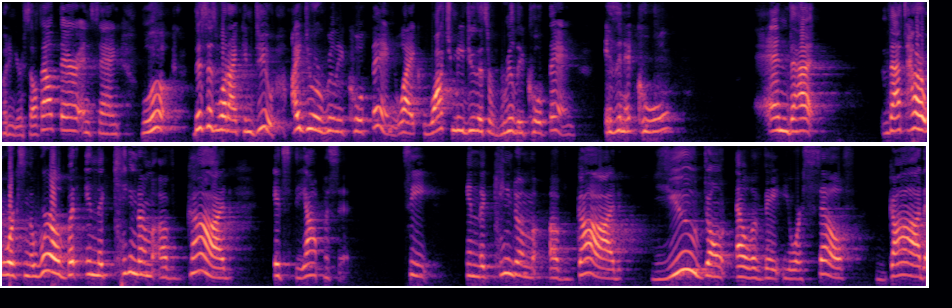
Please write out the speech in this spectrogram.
putting yourself out there and saying, look, this is what I can do. I do a really cool thing. Like, watch me do this really cool thing. Isn't it cool? And that, that's how it works in the world. But in the kingdom of God, it's the opposite. See, in the kingdom of God, you don't elevate yourself, God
